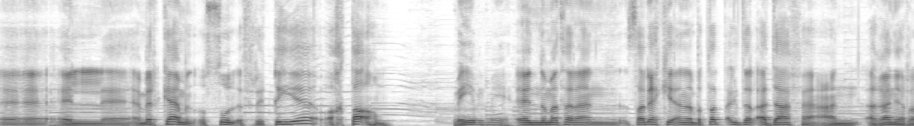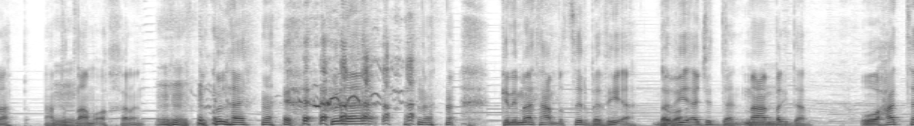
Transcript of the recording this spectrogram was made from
آه، الامريكان من أصول إفريقية واخطائهم 100% إنه مثلا صار يحكي أنا بطلت أقدر أدافع عن أغاني الراب عم. تطلع مؤخرا. كلها كلها كلماتها عم بتصير بذيئة. بذيئة جدا. ما عم. بقدر. وحتى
